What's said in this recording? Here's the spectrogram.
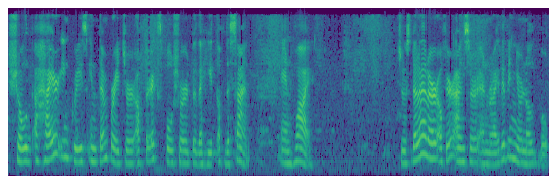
showed a higher increase in temperature after exposure to the heat of the sun. And why? Choose the letter of your answer and write it in your notebook.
